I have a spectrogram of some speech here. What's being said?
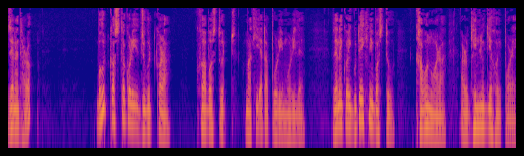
যেনে ধৰক বহুত কষ্ট কৰি যুগুত কৰা খোৱা বস্তুত মাখি এটা পৰি মৰিলে যেনেকৈ গোটেইখিনি বস্তু খাব নোৱাৰা আৰু ঘিনলগীয়া হৈ পৰে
